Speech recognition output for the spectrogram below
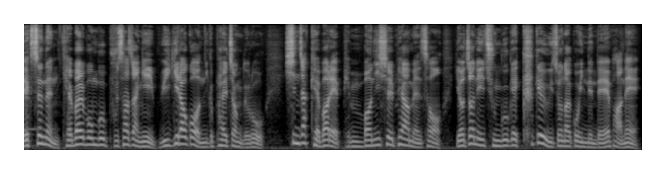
넥슨은 개발본부 부사장이 위기라고 언급할 정도로 신작 개발에 빈번히 실패하면서 여전히 중국에 크게 의존하고 있는 데에 반해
